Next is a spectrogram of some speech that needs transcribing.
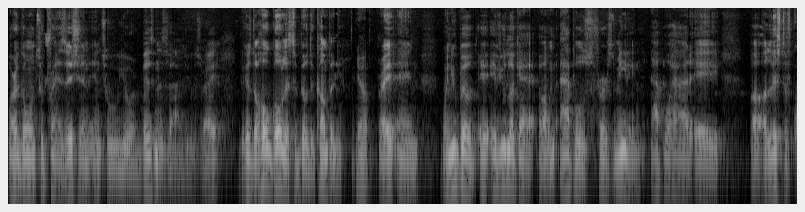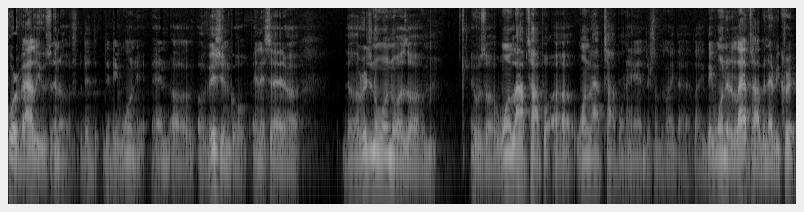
are going to transition into your business values, right? Because the whole goal is to build a company, Yeah. right? And when you build, if you look at um, Apple's first meeting, Apple had a a a list of core values and of that, that they wanted and uh, a vision goal, and it said uh, the original one was um, it was a one laptop, uh, one laptop, one hand, or something like that. Like they wanted a laptop in every crib.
